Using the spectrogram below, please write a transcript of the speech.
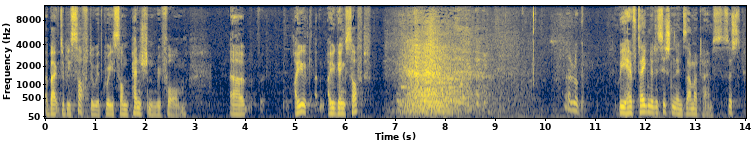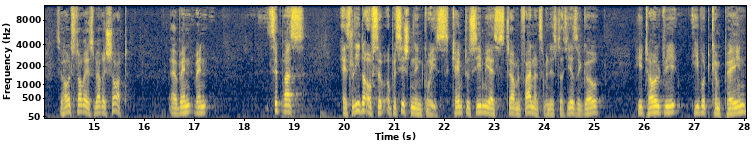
about to be softer with Greece on pension reform. Uh, are, you, are you going soft? look, we have taken a decision in summer times. This, the whole story is very short. Uh, when, when Tsipras, as leader of the opposition in Greece, came to see me as German finance minister years ago, he told me he would campaign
